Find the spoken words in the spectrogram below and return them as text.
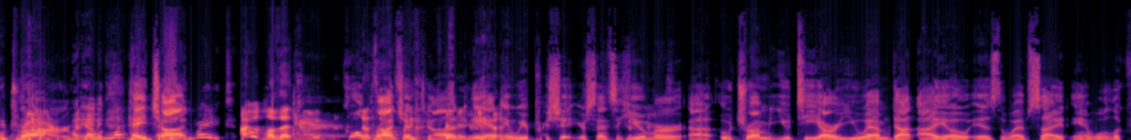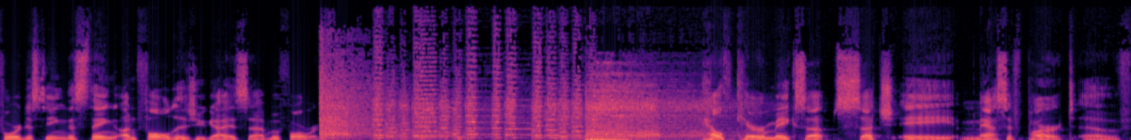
oot rum? Like, I would baby. love Hey, that. That'd be John. great. I would love that too. Cool That's project, awesome. John, and, and we appreciate your sense of humor. Uh, Utrum, U-T-R-U-M dot I-O is the website, and we'll look forward to seeing this thing unfold as you guys uh, move forward. Healthcare makes up such a massive part of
